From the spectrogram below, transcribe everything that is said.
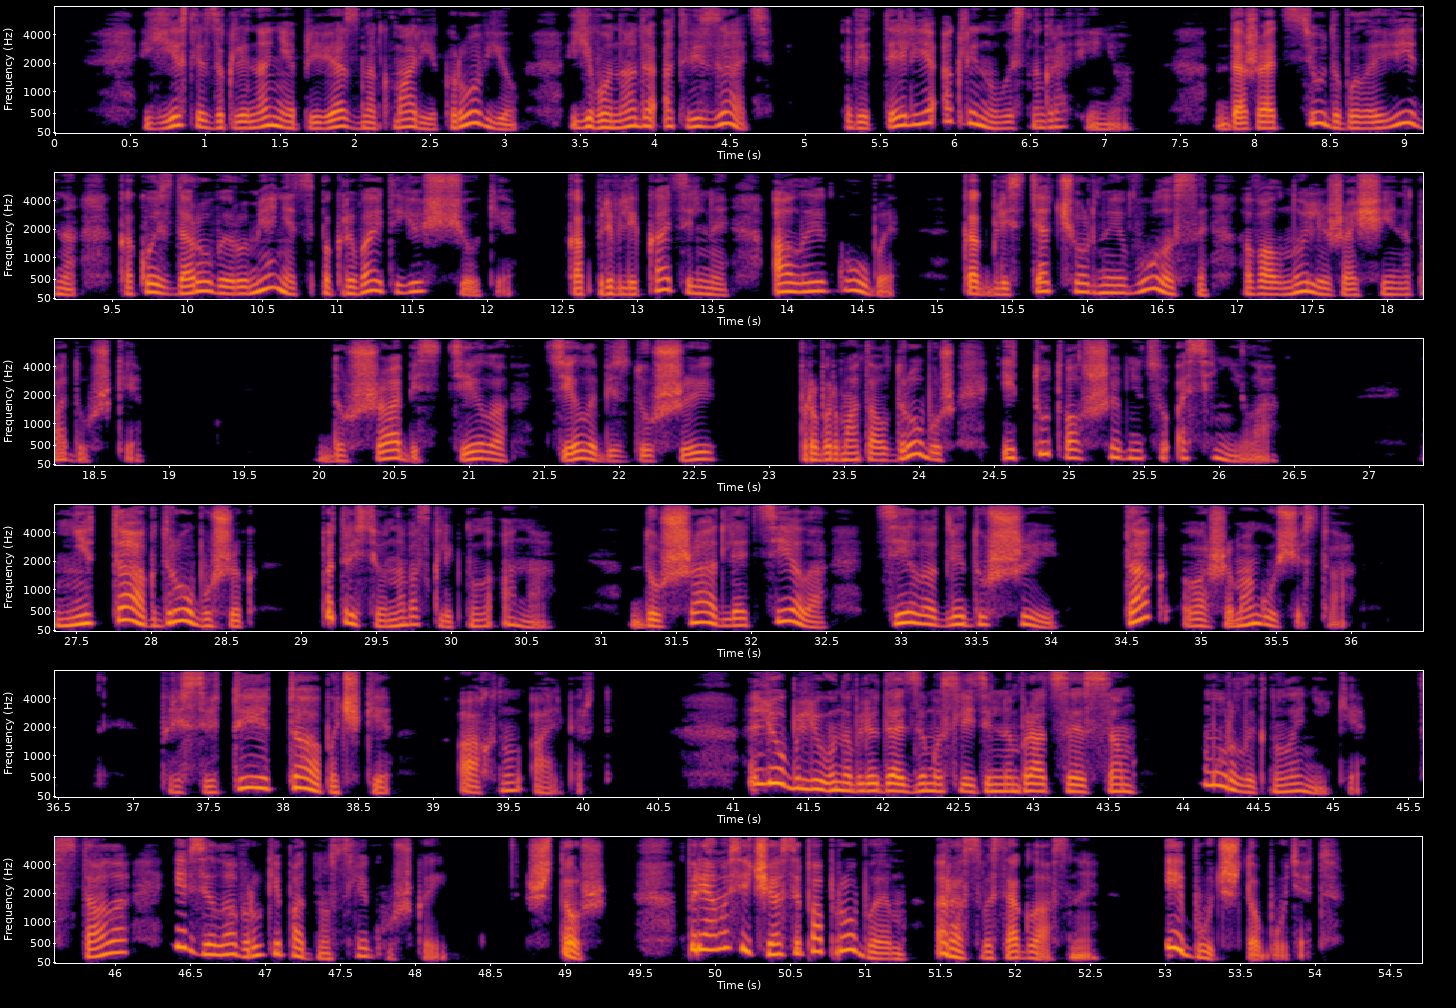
Если заклинание привязано к Марье кровью, его надо отвязать. Вителья оглянулась на графиню. Даже отсюда было видно, какой здоровый румянец покрывает ее щеки, как привлекательны алые губы, как блестят черные волосы, волной лежащие на подушке. «Душа без тела, тело без души», — пробормотал Дробуш, и тут волшебницу осенило. «Не так, Дробушек!» — потрясенно воскликнула она. «Душа для тела, тело для души. Так ваше могущество?» «Пресвятые тапочки!» — ахнул Альберт. «Люблю наблюдать за мыслительным процессом», — мурлыкнула Ники. Встала и взяла в руки поднос с лягушкой. «Что ж, прямо сейчас и попробуем, раз вы согласны. И будь что будет».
